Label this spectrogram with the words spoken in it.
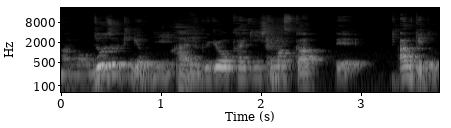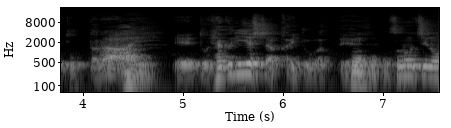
あの、上場企業にはい。副業を解禁してますかって、アンケートを取ったら、はい。えっ、と、120社回答があって、ほうほうほうそのうちの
